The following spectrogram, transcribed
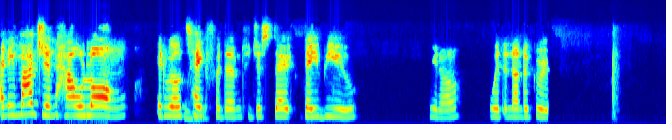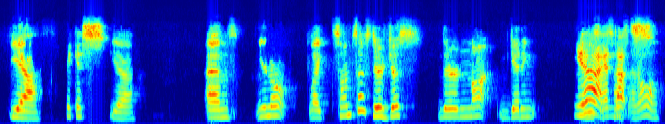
and imagine how long it will hmm take for them to just de debut you know with another group. Yeah, because yeah. And, you know, like, sometimes they're just they're not getting Yeah, and success at all.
